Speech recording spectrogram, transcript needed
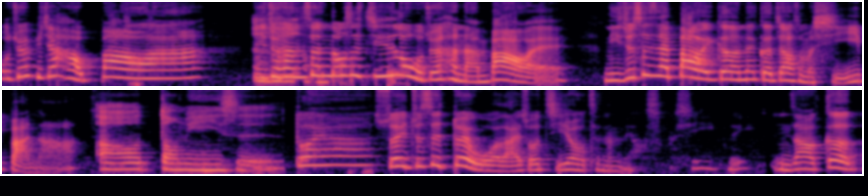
我觉得比较好抱啊。你全身都是肌肉，我觉得很难抱哎。你就是在抱一个那个叫什么洗衣板啊？哦，懂你意思。对啊，所以就是对我来说，肌肉真的没有什么吸引力。你知道，各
